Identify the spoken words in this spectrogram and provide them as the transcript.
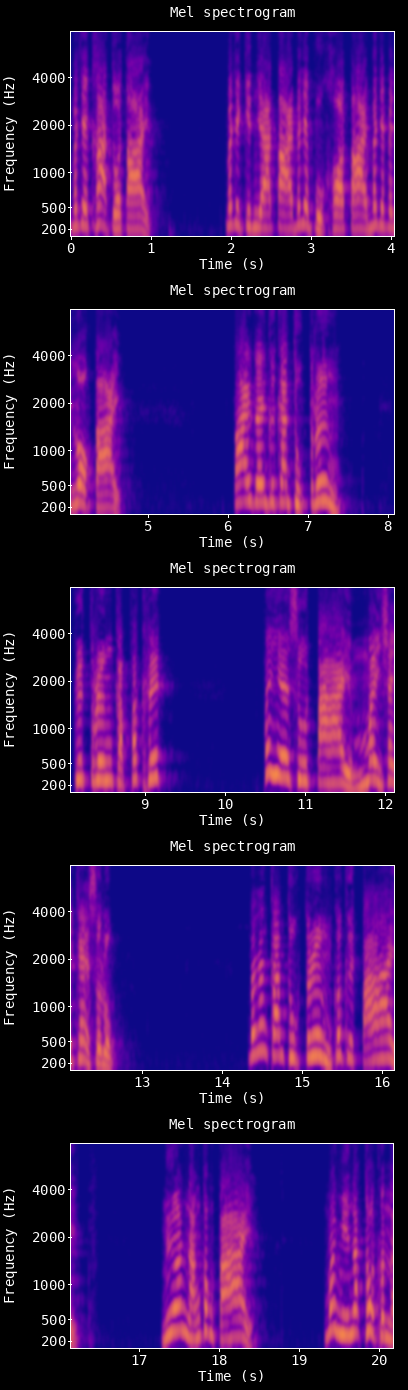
ไม่ใช่ฆ่าตัวตาย ไม่ใช่กินยาตาย ไม่ใช่ผูกคอตาย ไม่ใช่เป็นโรคตาย ตายตัวเองคือการถูกตรึง คือตรึงกับพระคริสต์พระเยซูตายไม่ใช่แค่สรุปดังนั้นการถูกตรึงก็คือตาย เนื้อหนังต้องตาย ไม่มีนักโทษคนไหน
